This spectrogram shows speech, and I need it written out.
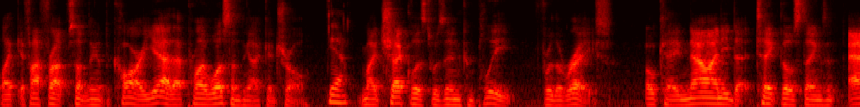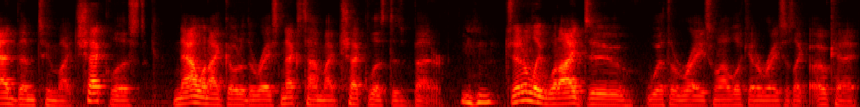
Like if I forgot something at the car, yeah, that probably was something I control. yeah, my checklist was incomplete for the race. Okay, now I need to take those things and add them to my checklist. Now, when I go to the race next time, my checklist is better. Mm-hmm. Generally, what I do with a race, when I look at a race, is like, okay,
